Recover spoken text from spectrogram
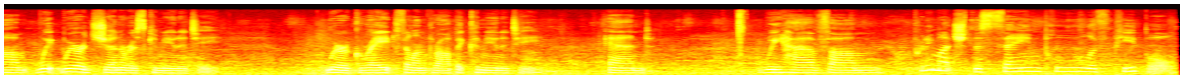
um, we, we're a generous community. We're a great philanthropic community, and we have um, pretty much the same pool of people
